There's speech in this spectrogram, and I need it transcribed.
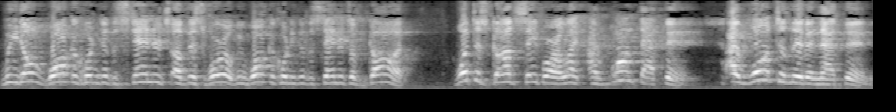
We don't walk according to the standards of this world. We walk according to the standards of God. What does God say for our life? I want that then. I want to live in that then.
